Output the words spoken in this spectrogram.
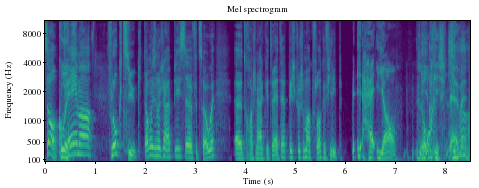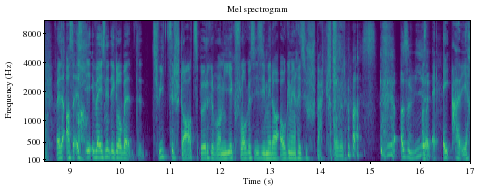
So, Gut. Thema Flugzeug. Da muss ich noch schnell etwas äh, erzählen. Äh, du kannst schnell gut reden. Bist du schon mal geflogen, Philipp? Hey, ja, logisch. Ja, ja. Weil- also, es, ich weiss nicht, ich glaube, die Schweizer Staatsbürger, die nie geflogen sind, sind mir auch allgemein ein bisschen suspekt, oder? Was? Also wie? Also, ey, ich,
